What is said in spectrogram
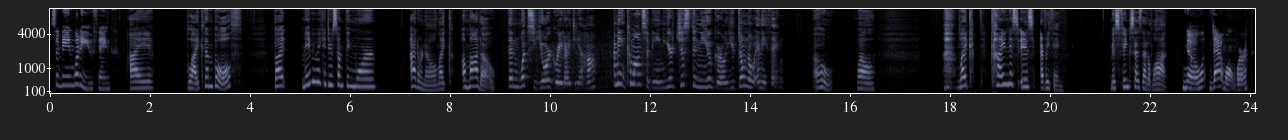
Sabine, what do you think? I like them both, but maybe we could do something more, I don't know, like a motto. Then what's your great idea, huh? I mean, come on, Sabine. You're just a new girl. You don't know anything. Oh, well, like kindness is everything. Miss Fink says that a lot. No, that won't work.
